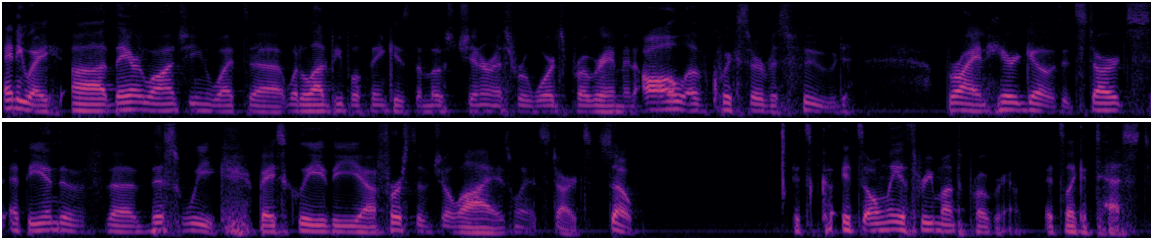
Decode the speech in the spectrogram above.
Anyway, uh, they are launching what uh, what a lot of people think is the most generous rewards program in all of quick service food. Brian, here it goes. It starts at the end of the, this week. Basically, the uh, first of July is when it starts. So it's it's only a three month program. It's like a test,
